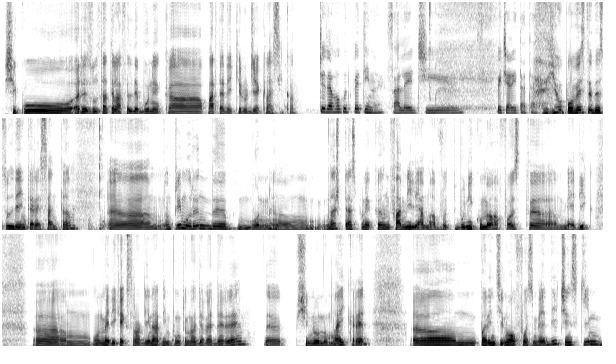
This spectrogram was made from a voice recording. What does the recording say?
și cu rezultate la fel de bune ca partea de chirurgie clasică. Ce te-a făcut pe tine să alegi specialitatea E o poveste destul de interesantă. Uh, în primul rând, bun, uh, n-aș putea spune că în familie am avut, bunicul meu a fost uh, medic, un medic extraordinar din punctul meu de vedere, și nu numai, cred. Părinții nu au fost medici, în schimb,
